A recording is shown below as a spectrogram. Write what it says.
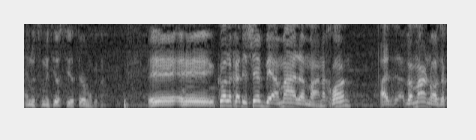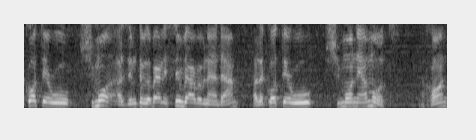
היינו צריכים את יוסי יותר מוקדם. אה, אה, כל אחד יושב באמה על אמה, נכון? אז אמרנו, אז הקוטר הוא שמונה, אז אם אתה מדבר על 24 בני אדם, אז הקוטר הוא שמונה אמות, נכון?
